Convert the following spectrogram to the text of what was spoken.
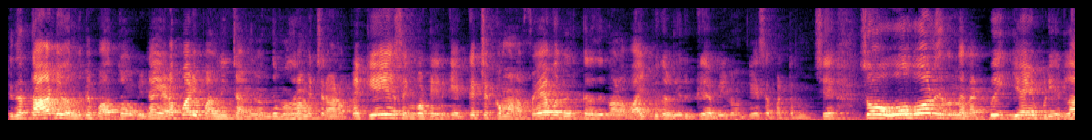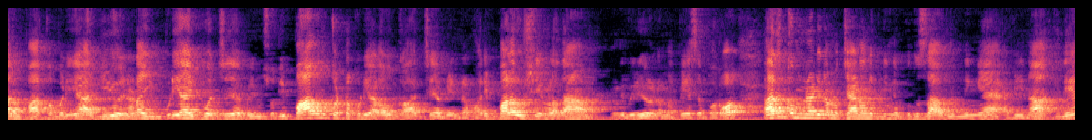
இதை தாண்டி வந்துட்டு பார்த்தோம் அப்படின்னா எடப்பாடி பழனிசாமி வந்து முதலமைச்சரானப்ப கே. ஏ. செங்கோட்டையனுக்கு எக்கச்சக்கமான ஃபேவர் இருக்கிறதுக்கான வாய்ப்புகள் இருக்குது அப்படின்னு பேசப்பட்டிருந்துச்சு. ஸோ ஓஹோன்னு இருந்த நட்பு ஏன் இப்படி எல்லாரும் பார்க்கும்படியா ஐயோ என்னடா இப்படி ஆயிப்போச்சு அப்படின்னு சொல்லி பாவம் கொட்டக்கூடிய அளவுக்கு ஆச்சு அப்படின்ற மாதிரி பல விஷயங்களை தான் இந்த வீடியோவில் நம்ம பேச போகிறோம் அதுக்கு முன்னாடி நம்ம சேனலுக்கு நீங்கள் புதுசாக வந்திருந்தீங்க அப்படின்னா இதே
